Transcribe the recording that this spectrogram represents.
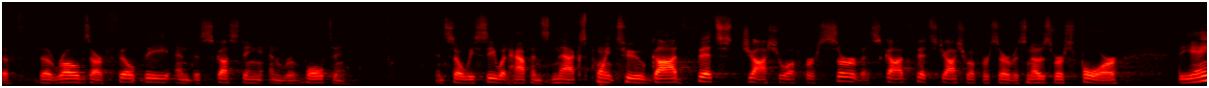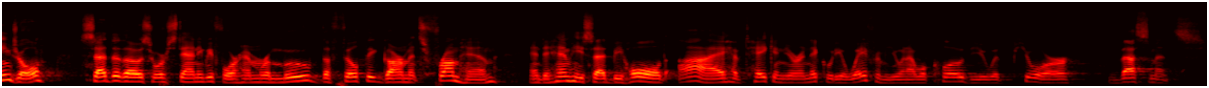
The, the robes are filthy and disgusting and revolting. And so we see what happens next. Point two God fits Joshua for service. God fits Joshua for service. Notice verse 4. The angel said to those who were standing before him, Remove the filthy garments from him. And to him he said, Behold, I have taken your iniquity away from you, and I will clothe you with pure vestments.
